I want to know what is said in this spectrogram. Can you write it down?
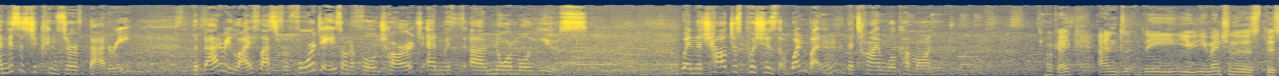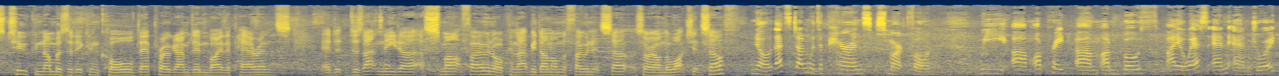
and this is to conserve battery. The battery life lasts for four days on a full charge and with uh, normal use. When the child just pushes one button, the time will come on. Okay, and the you, you mentioned there's there's two numbers that it can call. They're programmed in by the parents. Uh, Does that need a, a smartphone, or can that be done on the phone itself? Sorry, on the watch itself? No, that's done with the parent's smartphone. We um, operate um, on both iOS and Android.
